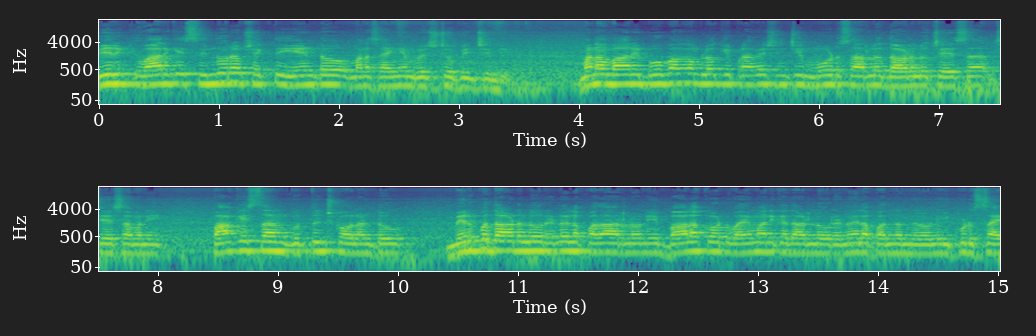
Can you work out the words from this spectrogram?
వీరికి వారికి సింధూరం శక్తి ఏంటో మన సైన్యం రుచి చూపించింది. మనం వారి భూభాగంలోకి ప్రవేశించి మూడు సార్లు దాడులు చేసా చేశామని పాకిస్తాన్ గుర్తుంచుకోవాలంటూ మెరుపు దాడులు రెండు వేల పదహారులోని బాలాకోట్ వైమానిక దాడులు రెండు వేల పంతొమ్మిదిలోని ఇప్పుడు సై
